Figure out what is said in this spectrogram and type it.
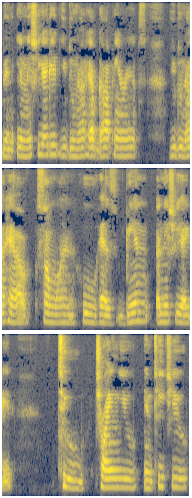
been initiated, you do not have godparents, you do not have someone who has been initiated to train you and teach you,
